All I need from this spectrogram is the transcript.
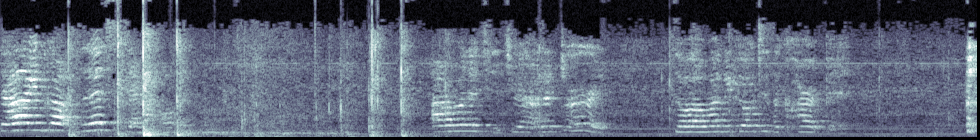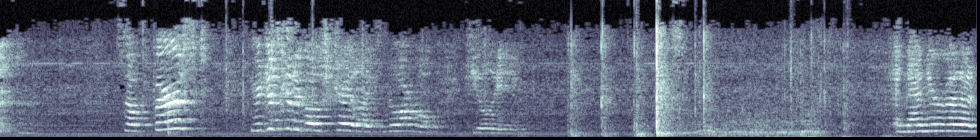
now that you got this down, I'm going to teach you how to turn. So I'm going to go to the carpet. so first, you're just going to go straight like normal healing. And then you're gonna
